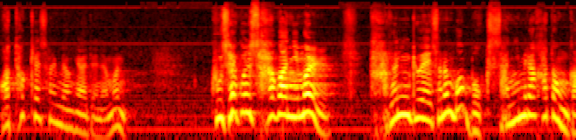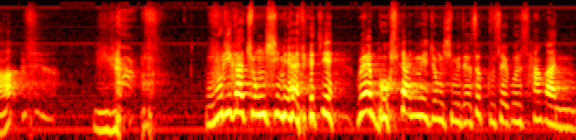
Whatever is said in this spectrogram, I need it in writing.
어떻게 설명해야 되냐면 구세군 사관님을 다른 교회에서는 뭐 목사님이라 하던가 이런 우리가 중심이어야 되지 왜 목사님이 중심이 돼서 구세군 사관이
